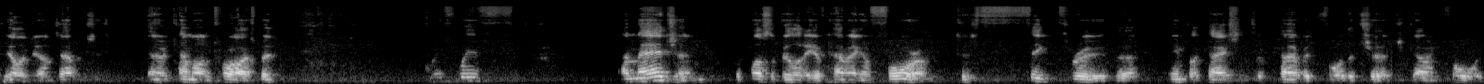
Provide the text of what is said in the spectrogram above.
Theology on Tap and she's going to come on twice. But we've, we've imagined the possibility of having a forum to think through the implications of COVID for the church going forward.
